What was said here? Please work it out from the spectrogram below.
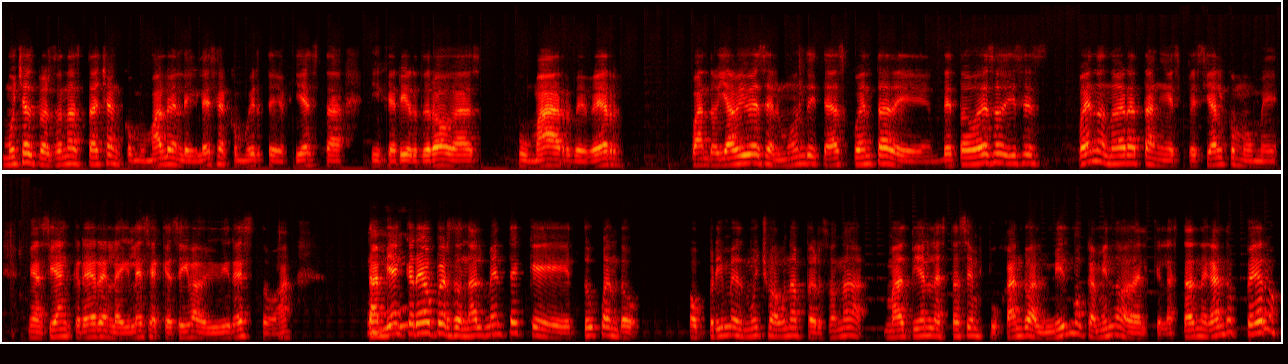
muchas personas tachan como malo en la iglesia como irte de fiesta, ingerir drogas, fumar, beber. Cuando ya vives el mundo y te das cuenta de, de todo eso, dices, bueno, no era tan especial como me, me hacían creer en la iglesia que se iba a vivir esto. ¿ah? También creo personalmente que tú cuando oprimes mucho a una persona, más bien la estás empujando al mismo camino del que la estás negando, pero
